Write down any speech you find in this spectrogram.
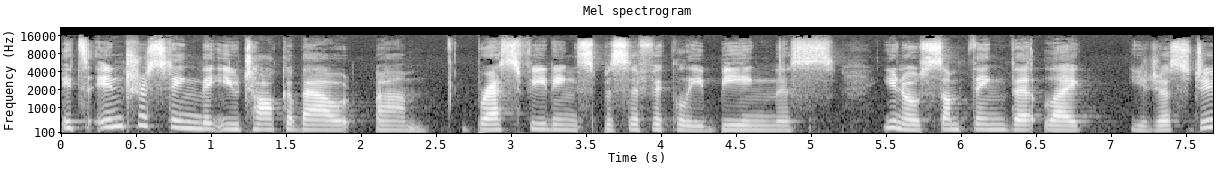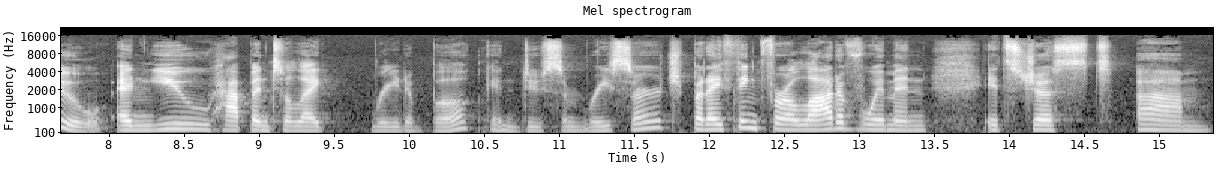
it's interesting that you talk about um, breastfeeding specifically being this you know something that like you just do. And you happen to like read a book and do some research. But I think for a lot of women, it's just, um,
